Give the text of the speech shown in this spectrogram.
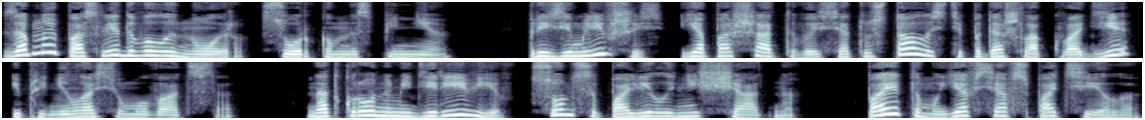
За мной последовал и Нойр с орком на спине. Приземлившись, я, пошатываясь от усталости, подошла к воде и принялась умываться. Над кронами деревьев солнце палило нещадно, поэтому я вся вспотела,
